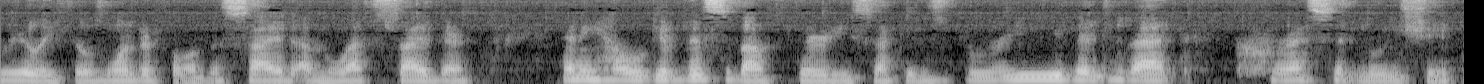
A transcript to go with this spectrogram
really feels wonderful on the side, on the left side there. Anyhow, we'll give this about 30 seconds. Breathe into that crescent moon shape.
